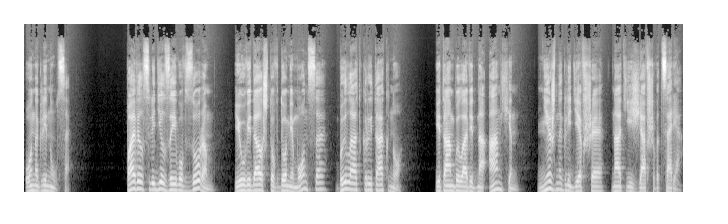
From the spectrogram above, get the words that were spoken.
он оглянулся. Павел следил за его взором и увидал, что в доме Монса было открыто окно, и там была видна Анхин, нежно глядевшая на отъезжавшего царя.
